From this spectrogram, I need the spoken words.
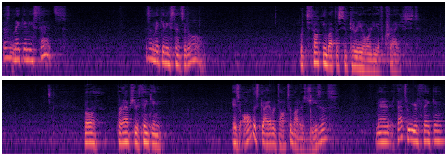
Doesn't make any sense. Doesn't make any sense at all. We're talking about the superiority of Christ. Well, perhaps you're thinking, is all this guy ever talks about is Jesus? Man, if that's what you're thinking,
